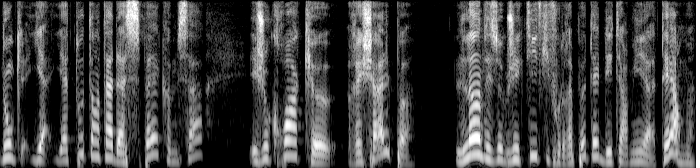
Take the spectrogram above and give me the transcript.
Donc il y a, tout un tas d'aspects comme ça, et je crois que Réchalp, l'un des objectifs qu'il faudrait peut-être déterminer à terme,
